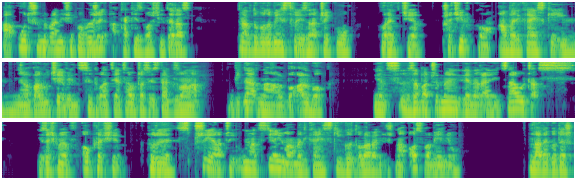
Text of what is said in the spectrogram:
a utrzymywanie się powyżej, a tak jest właśnie teraz, prawdopodobieństwo jest raczej ku korekcie przeciwko amerykańskiej walucie, więc sytuacja cały czas jest tak zwana binarna albo albo, więc zobaczymy generalnie cały czas. Jesteśmy w okresie, który sprzyja raczej umacnianiu amerykańskiego dolara niż na osłabieniu. Dlatego też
